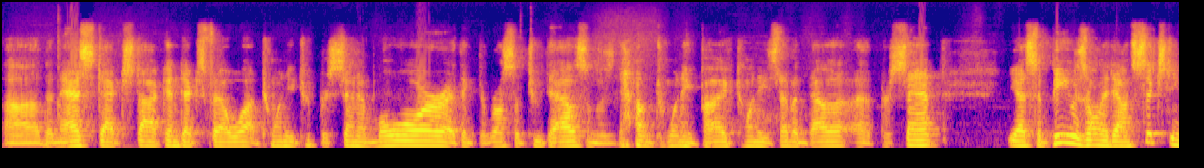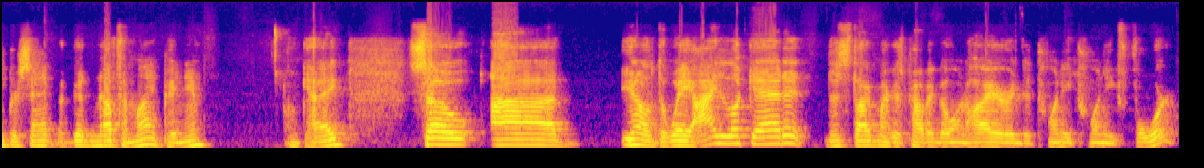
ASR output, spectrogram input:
Uh, the NASDAQ stock index fell, what, 22% or more. I think the Russell 2000 was down 25, 27%. Uh, the S&P was only down 16%, but good enough in my opinion. Okay. So, uh, you know, the way I look at it, the stock market is probably going higher into 2024.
